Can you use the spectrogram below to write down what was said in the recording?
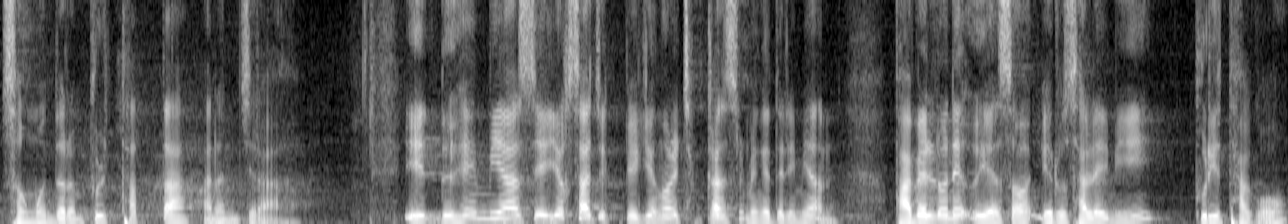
성문들은 불탔다 하는지라. 이 느헤미야스의 역사적 배경을 잠깐 설명해 드리면 바벨론에 의해서 예루살렘이 불이 타고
